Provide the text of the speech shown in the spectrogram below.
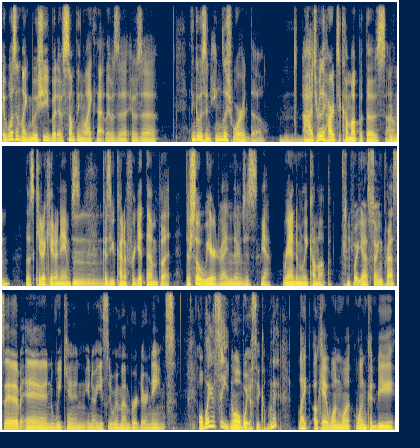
it wasn't like mushi, but it was something like that. It was a it was a I think it was an English word though. Mm. Ah, it's really hard to come up with those um, mm-hmm. those kira kira names hmm. because mm. you kind of forget them, but they're so weird, right? Mm. They're hmm. just yeah, randomly come up. but yeah, so impressive, and we can you know easily remember their names. No Like okay, one one one could be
